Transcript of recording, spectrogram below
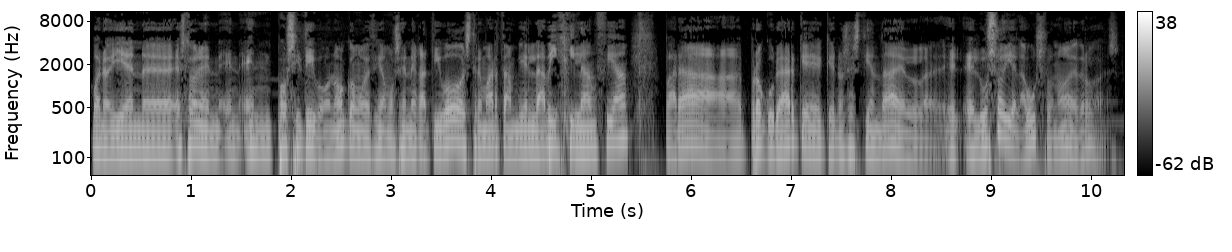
Bueno, y en eh, esto en, positivo, ¿no? Como decíamos, en negativo, extremar también la vigilancia para procurar que, no se extienda el, el uso y el abuso, ¿no? De drogas.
